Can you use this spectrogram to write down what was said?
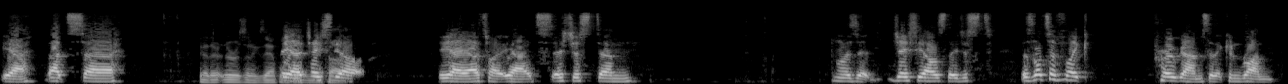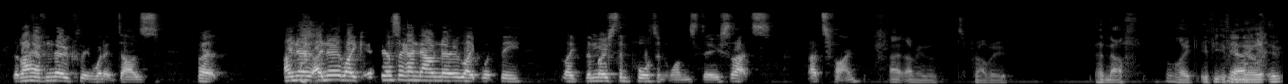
yeah, that's uh, yeah there, there was an example yeah, JCL. Yeah, yeah, that's right. Yeah, it's it's just um, what is it? JCLs. They just there's lots of like programs that it can run that I have no clue what it does, but I know I know like it feels like I now know like what the like the most important ones do. So that's that's fine. I, I mean it's probably enough. Like if you, if Yeah. you know if,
